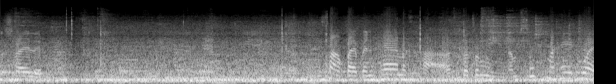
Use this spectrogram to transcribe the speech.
จะใช่เลย สั่งไปเป็นแห้งนะคะ ก็จะมีน้ำซุปมาให้ด้วย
